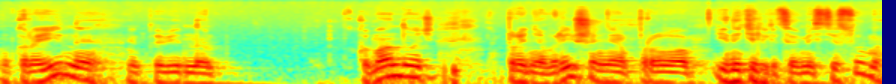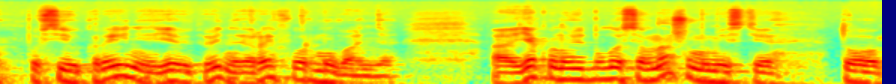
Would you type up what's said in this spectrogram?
України, відповідно, командувач прийняв рішення про і не тільки це в місті Суми, по всій Україні є відповідне реформування. Як воно відбулося в нашому місті, то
